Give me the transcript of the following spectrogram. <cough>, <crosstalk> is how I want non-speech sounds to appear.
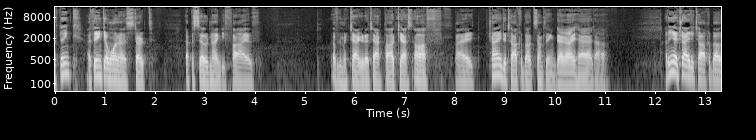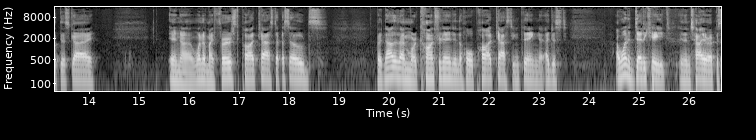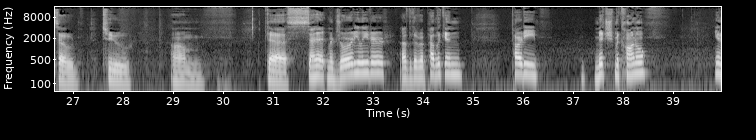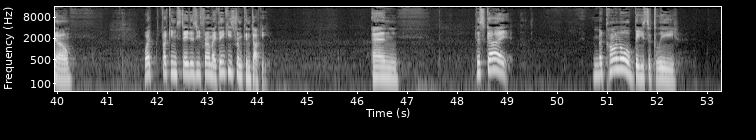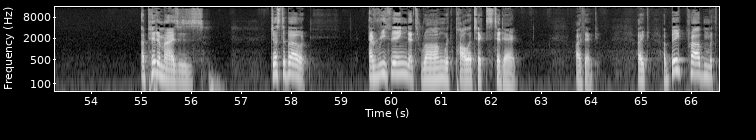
I think I think I want to start episode 95 of the McTaggart Attack podcast off by trying to talk about something that I had uh, I think I tried to talk about this guy in uh, one of my first podcast episodes. But now that I'm more confident in the whole podcasting thing, I just I want to dedicate an entire episode to um, the Senate Majority Leader of the Republican Party, Mitch McConnell. You know, what fucking state is he from? I think he's from Kentucky. And this guy, McConnell basically epitomizes just about everything that's wrong with politics today. I think. Like, a big problem with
